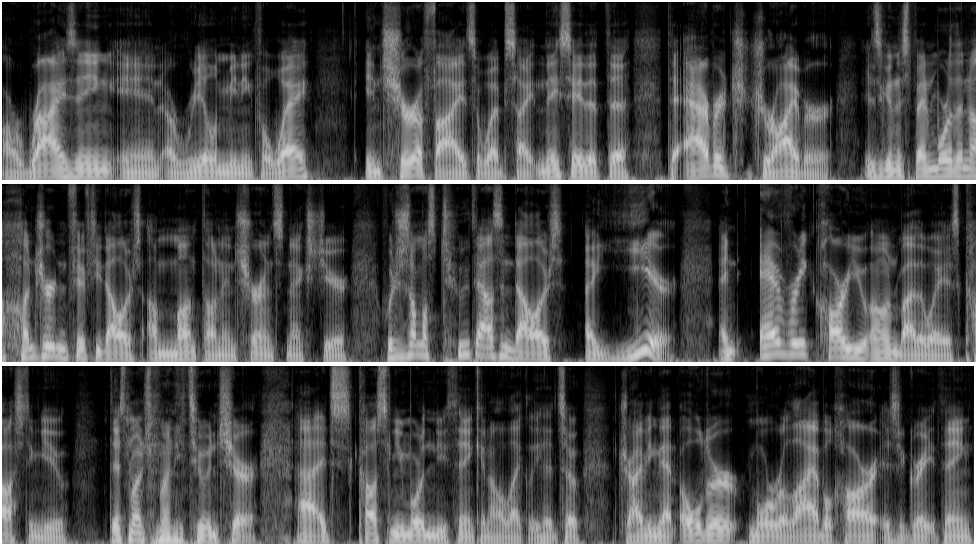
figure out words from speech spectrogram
are rising in a real and meaningful way. Insurify is a website, and they say that the, the average driver is going to spend more than $150 a month on insurance next year, which is almost $2,000 a year. And every car you own, by the way, is costing you this much money to insure. Uh, it's costing you more than you think in all likelihood. So, driving that older, more reliable car is a great thing.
